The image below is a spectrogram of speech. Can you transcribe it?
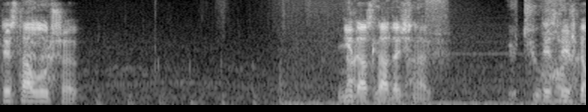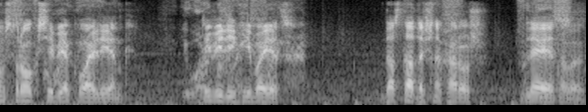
Ты стал лучше. Недостаточно. Ты слишком строг к себе, Куайленг. Ты великий боец. Достаточно хорош для этого.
